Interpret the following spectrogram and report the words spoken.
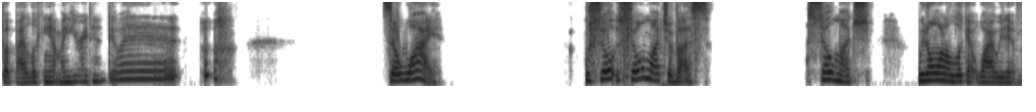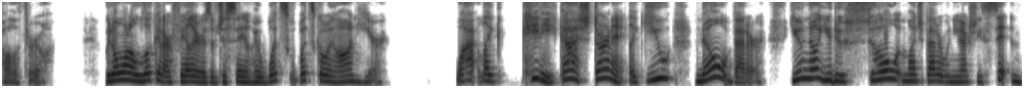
But by looking at my year, I didn't do it. So why? So so much of us so much we don't want to look at why we didn't follow through. We don't want to look at our failures of just saying, "Okay, what's what's going on here?" Why like Katie, gosh darn it. Like you know better. You know you do so much better when you actually sit and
